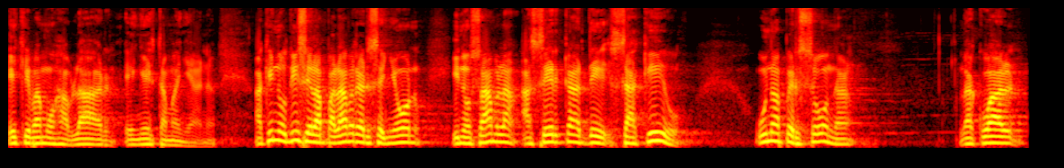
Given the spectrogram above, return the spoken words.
es que vamos a hablar en esta mañana. Aquí nos dice la palabra del Señor y nos habla acerca de saqueo, una persona la cual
